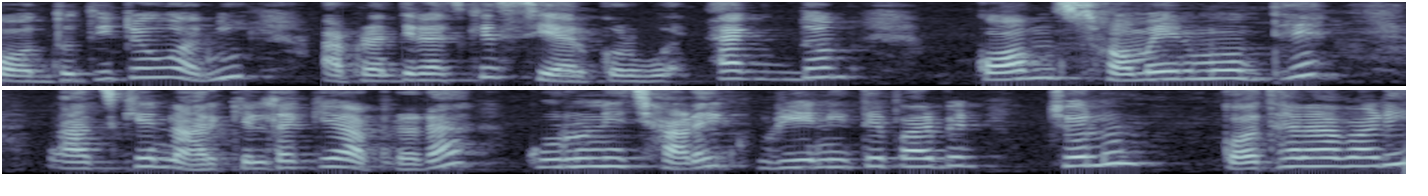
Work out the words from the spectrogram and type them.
পদ্ধতিটাও আমি আপনাদের আজকে শেয়ার করব। একদম কম সময়ের মধ্যে আজকে নারকেলটাকে আপনারা কুড়ুনি ছাড়াই কুড়িয়ে নিতে পারবেন। চলুন কথা না বাড়ি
